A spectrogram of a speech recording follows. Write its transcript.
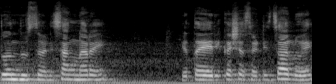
दोन दिवसांनी सांगणार आहे. हे तयारी कशासाठी चालू आहे?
